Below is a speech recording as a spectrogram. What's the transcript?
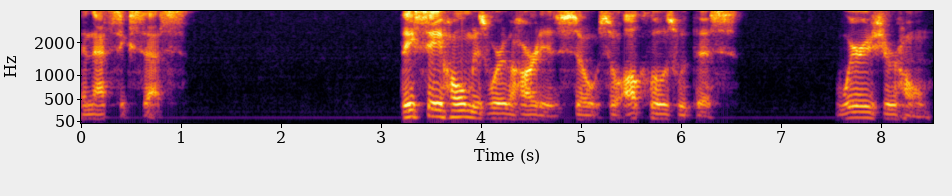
And that's success. They say home is where the heart is. So so I'll close with this. Where is your home?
